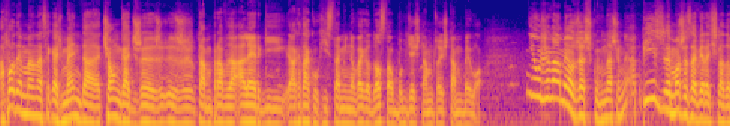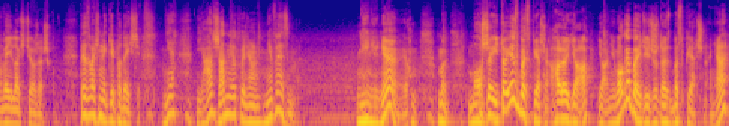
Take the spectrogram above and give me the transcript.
A potem ma nas jakaś menda ciągać, że, że, że tam, prawda, alergii, ataku histaminowego dostał, bo gdzieś tam coś tam było. Nie używamy orzeszków w naszym, a pisz, że może zawierać śladowe ilości orzeszków. To jest właśnie takie podejście. Nie, ja żadnej odpowiedzialności nie wezmę. Nie, nie, nie. Ja, może i to jest bezpieczne, ale ja, ja nie mogę powiedzieć, że to jest bezpieczne, nie?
